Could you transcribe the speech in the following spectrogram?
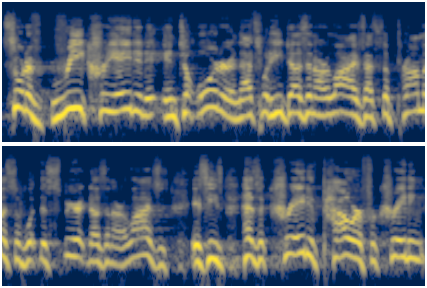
sort of recreated it into order and that's what he does in our lives. That's the promise of what the spirit does in our lives is, is he has a creative power for creating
